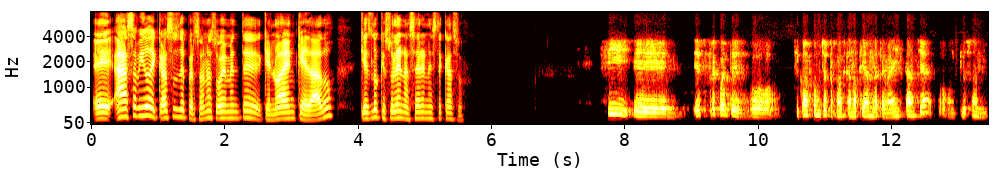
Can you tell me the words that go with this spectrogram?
Eh, ¿Has sabido de casos de personas, obviamente, que no han quedado? ¿Qué es lo que suelen hacer en este caso? Sí, eh, es frecuente, o sí conozco muchas personas que no quedan en la primera instancia, o incluso en,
